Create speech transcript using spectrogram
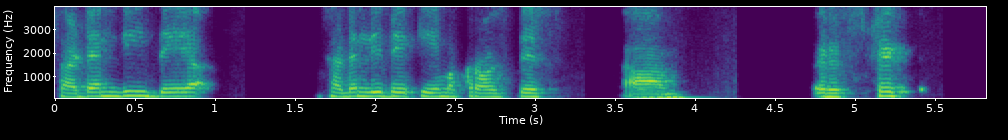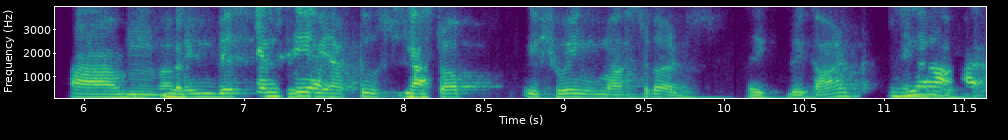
suddenly they suddenly they came across this um, restrict. Um, Mm, I mean, this can say- simply have to yeah. stop issuing Mastercards. Like they can't. yeah, anymore. uh,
